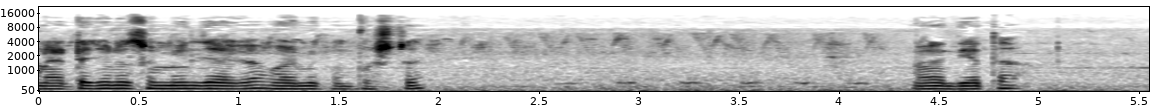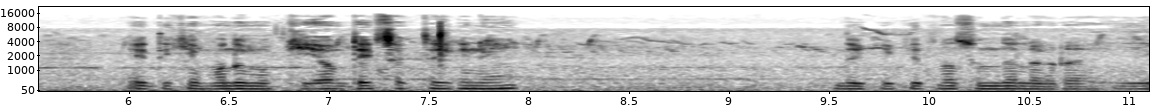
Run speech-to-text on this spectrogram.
नाइट्रोजन उसमें मिल जाएगा, वर्मी कंपोस्ट। मैंने दिया था। ये देखिए मधुमक्खी, आप देख सकते हैं कि नहीं? देखिए कितना सुंदर लग रहा है। ये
